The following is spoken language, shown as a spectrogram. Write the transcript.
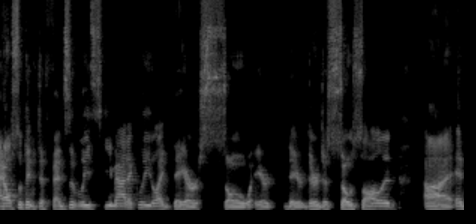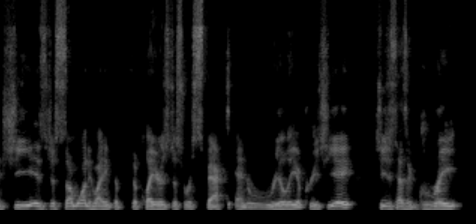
I also think defensively, schematically, like they are so air they're they're just so solid. Uh, and she is just someone who I think the, the players just respect and really appreciate. She just has a great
